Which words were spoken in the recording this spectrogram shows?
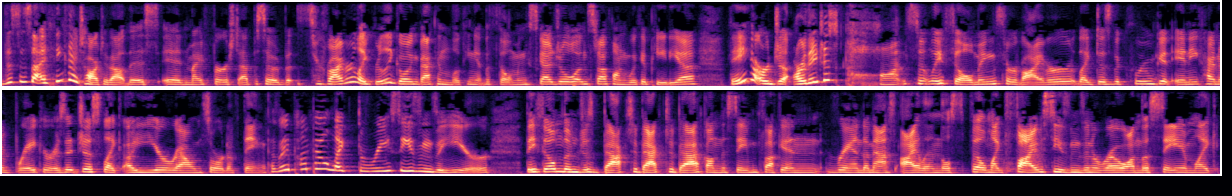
this is I think I talked about this in my first episode, but Survivor, like really going back and looking at the filming schedule and stuff on Wikipedia, they are just are they just constantly filming Survivor? Like, does the crew get any kind of break, or is it just like a year round sort of thing? Because they pump out like three seasons a year. They film them just back to back to back on the same fucking random ass island. They'll film like five seasons in a row on the same like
